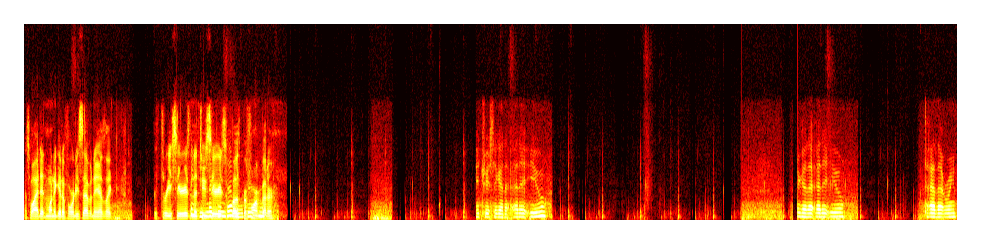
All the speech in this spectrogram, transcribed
That's why I didn't want to get a 4070. I was like, the three series and the two series both perform better. Hey, Trace, I gotta edit you. I gotta edit you to add that ring.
